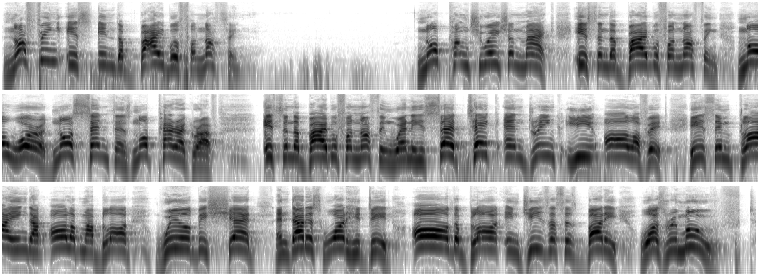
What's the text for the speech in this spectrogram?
Nothing is in the Bible for nothing. No punctuation mark is in the Bible for nothing. No word, no sentence, no paragraph. It's in the Bible for nothing. When he said, Take and drink ye all of it, he's implying that all of my blood will be shed. And that is what he did. All the blood in Jesus' body was removed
